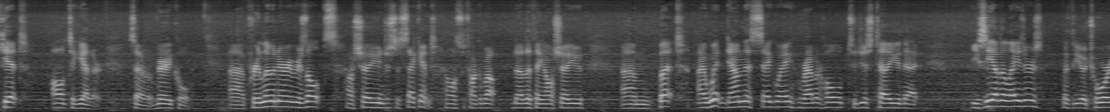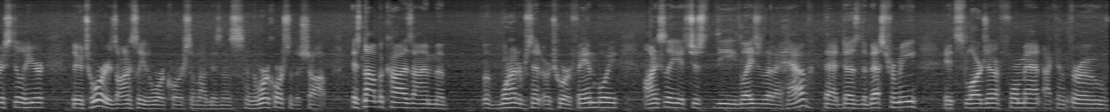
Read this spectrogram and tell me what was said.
kit all together. So very cool. Uh, preliminary results I'll show you in just a second. I'll also talk about the other thing I'll show you. Um, but I went down this segue rabbit hole to just tell you that you see other lasers, but the Ortur is still here. The Ortur is honestly the workhorse of my business and the workhorse of the shop. It's not because I'm a 100% Ortur fanboy. Honestly, it's just the laser that I have that does the best for me. It's large enough format. I can throw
